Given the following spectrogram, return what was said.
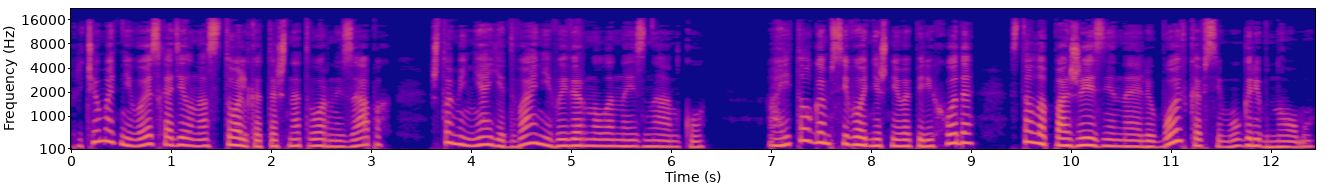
Причем от него исходил настолько тошнотворный запах, что меня едва не вывернуло наизнанку. А итогом сегодняшнего перехода стала пожизненная любовь ко всему грибному.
